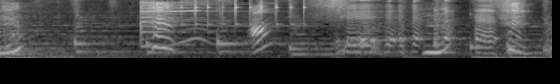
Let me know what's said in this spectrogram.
Hmm. Oh.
